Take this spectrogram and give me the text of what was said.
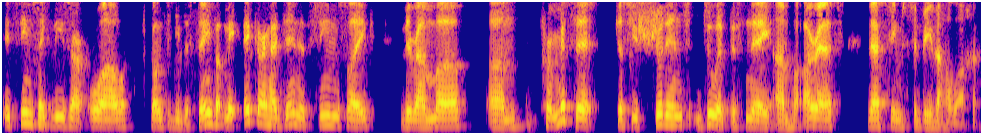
It seems like these are all going to be the same, but me'ikar hadin, it seems like the Ramah um, permits it, just you shouldn't do it bifnei am ha'aretz. That seems to be the halacha.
